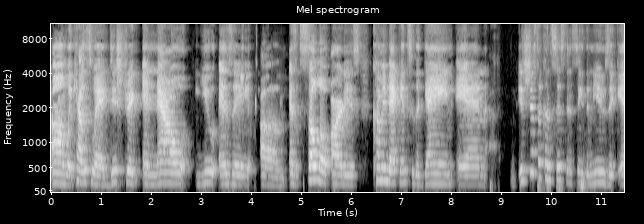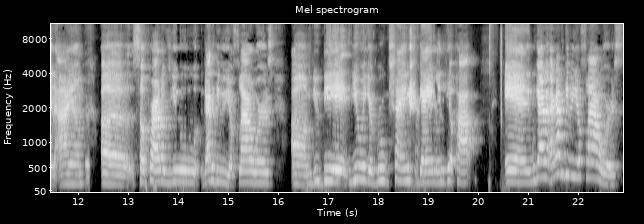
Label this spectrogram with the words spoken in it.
um, with Cali Swag District. And now you as a um, as a solo artist coming back into the game and it's just a consistency the music and i am uh so proud of you got to give you your flowers um you did you and your group changed the game in hip-hop and we gotta, I gotta give you your flowers.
